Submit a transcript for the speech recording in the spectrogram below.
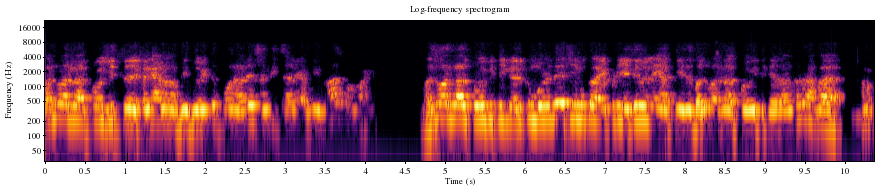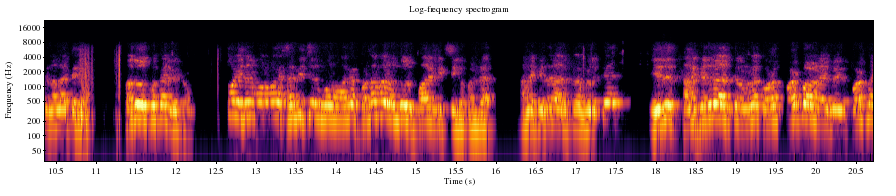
பன்வாரிலால் புரோஹித் கல்யாணம் அப்படின்னு சொல்லிட்டு போனாரு சந்திச்சாரு அப்படின்னா சொல்றாங்க. பன்வாரிலால் புரோஹித் இங்க இருக்கும் பொழுது திமுக எப்படி எதிர்வினை ஆக்கியது பன்வாரிலால் புரோஹித்துக்கு எதிரானது நம்ம நமக்கு நல்லா தெரியும். அது ஒரு பக்கம் இருக்கட்டும். ஸோ இதன் மூலமாக சந்திச்சது மூலமாக பிரதமர் வந்து ஒரு பாலிடிக்ஸ் இங்க பண்றார். தனக்கு எதிராக இருக்கிறவங்களுக்கு எது தனக்கு எதிராக இருக்கிறவங்கள குழப்ப குழப்ப குழப்பம்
